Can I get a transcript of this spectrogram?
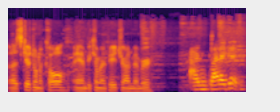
uh, scheduling a call and becoming a Patreon member. I'm glad I did.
